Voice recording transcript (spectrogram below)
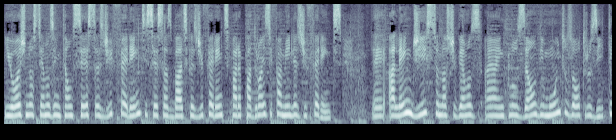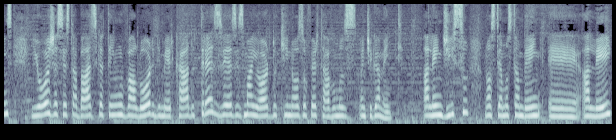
e hoje nós temos então cestas diferentes, cestas básicas diferentes para padrões e famílias diferentes. É, além disso, nós tivemos a inclusão de muitos outros itens e hoje a cesta básica tem um valor de mercado três vezes maior do que nós ofertávamos antigamente. Além disso, nós temos também é, a lei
